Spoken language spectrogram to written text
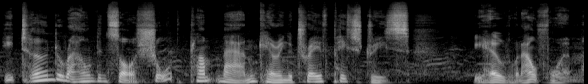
he turned around and saw a short, plump man carrying a tray of pastries. He held one out for him.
